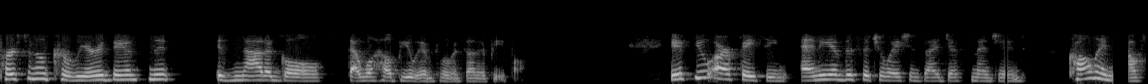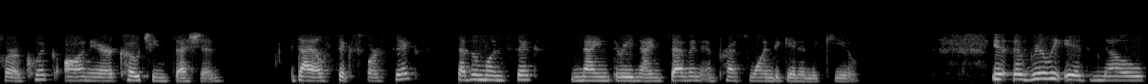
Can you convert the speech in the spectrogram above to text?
personal career advancement is not a goal that will help you influence other people. If you are facing any of the situations I just mentioned, call in now for a quick on air coaching session. Dial 646 716 9397 and press 1 to get in the queue. You know, there really is no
